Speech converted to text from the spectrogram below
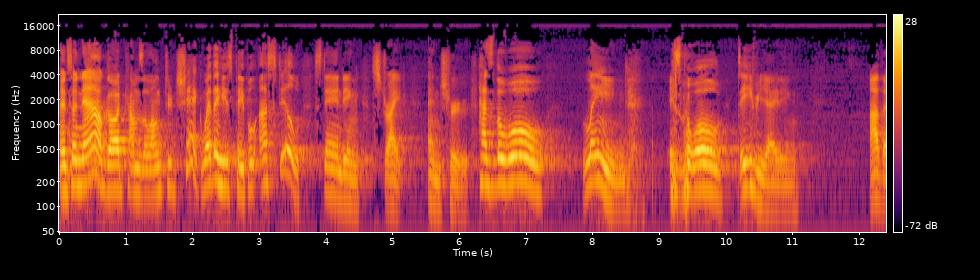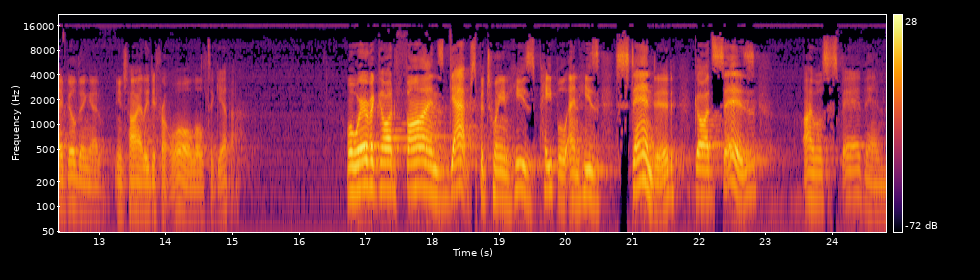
And so now God comes along to check whether His people are still standing straight and true. Has the wall leaned is the wall deviating? Are they building an entirely different wall altogether? Well, wherever God finds gaps between his people and his standard, God says, I will spare them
